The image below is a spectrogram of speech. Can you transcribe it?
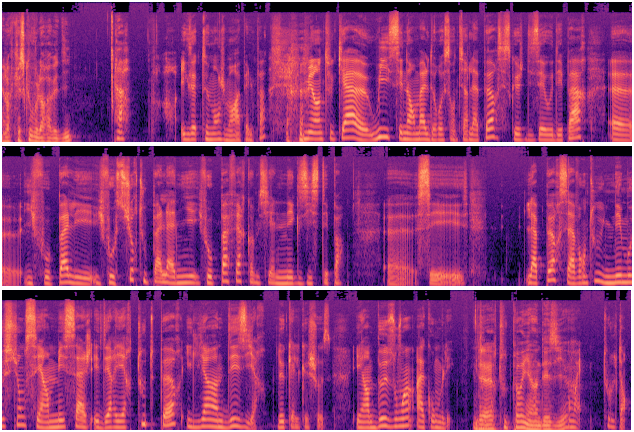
Alors qu'est-ce que vous leur avez dit? Ah exactement, je m'en rappelle pas. Mais en tout cas, oui, c'est normal de ressentir de la peur. C'est ce que je disais au départ. il faut pas les, il faut surtout pas la nier. Il faut pas faire comme si elle n'existait pas. c'est la peur, c'est avant tout une émotion, c'est un message. Et derrière toute peur, il y a un désir de quelque chose et un besoin à combler. Derrière toute peur, il y a un désir Oui, tout le temps.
